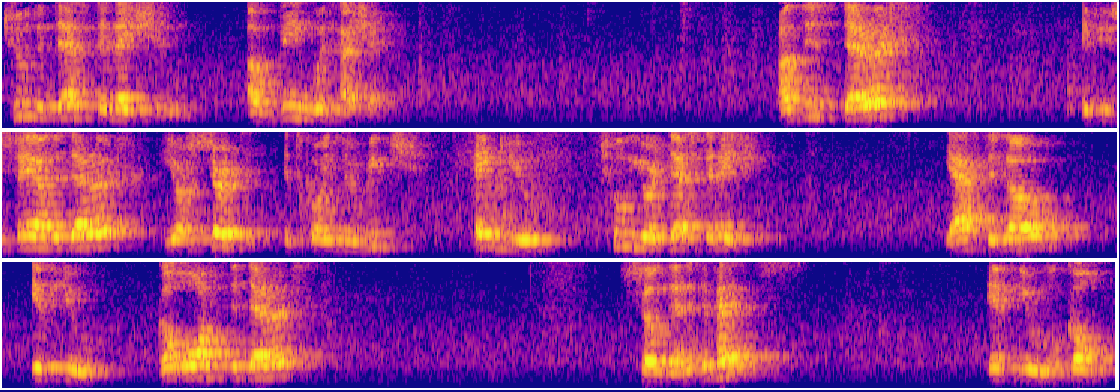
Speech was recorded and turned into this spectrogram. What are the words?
to the destination of being with Hashem. On this derech, if you stay on the derech, you're certain it's going to reach, take you to your destination. You have to know if you go off the derech, so then it depends. If you will go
